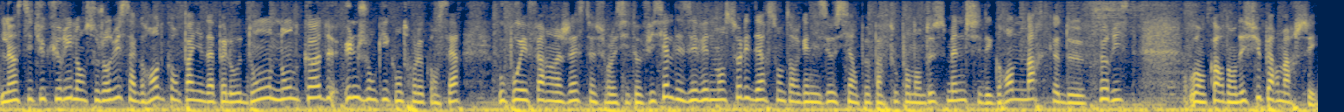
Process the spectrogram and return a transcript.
l'Institut Curie lance aujourd'hui sa grande campagne d'appel aux dons. Nom de code, une jonquille contre le cancer. Vous pouvez faire un geste sur le site officiel. Des événements solidaires sont organisés aussi un peu partout pendant deux semaines chez des grandes marques de fleuristes ou encore dans des supermarchés.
